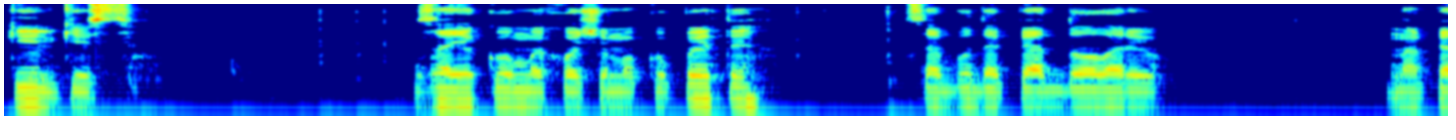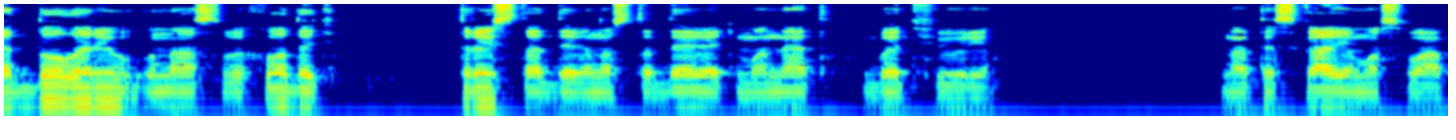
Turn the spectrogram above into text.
кількість, за яку ми хочемо купити. Це буде 5 доларів. На 5 доларів у нас виходить 399 монет Betfury. Натискаємо Swap.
